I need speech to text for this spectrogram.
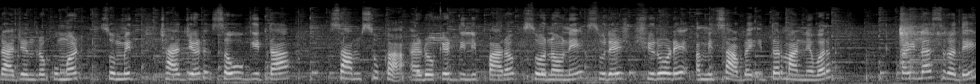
राजेंद्र कुमट सुमित छाजेड सौ गीता सामसुका ॲडव्होकेट दिलीप पारख सोनवणे सुरेश शिरोडे अमित साबळे इतर मान्यवर कैलास रदे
